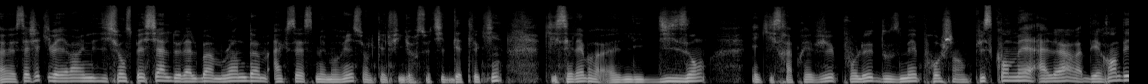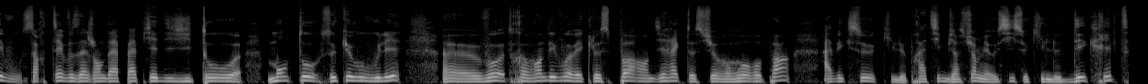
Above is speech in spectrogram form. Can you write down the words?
Euh, sachez qu'il va y avoir une édition spéciale de l'album Random Access Memory sur lequel figure ce titre Get Lucky qui célèbre euh, les 10 ans et qui sera prévu pour le 12 mai prochain. Puisqu'on est à l'heure des rendez-vous, sortez vos agendas papier digitaux, manteaux, ce que vous voulez. Votre rendez-vous avec le sport en direct sur Europe 1, avec ceux qui le pratiquent bien sûr, mais aussi ceux qui le décryptent.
